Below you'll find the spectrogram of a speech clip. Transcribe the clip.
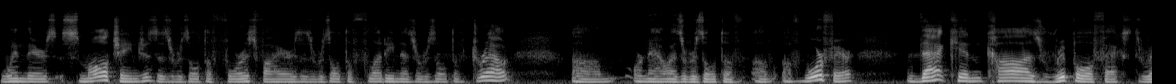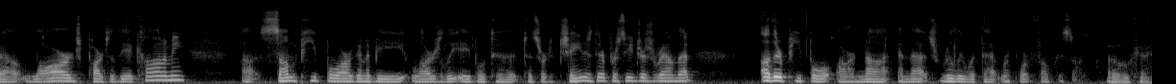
when there's small changes as a result of forest fires, as a result of flooding, as a result of drought, um, or now as a result of, of, of, warfare, that can cause ripple effects throughout large parts of the economy. Uh, some people are going to be largely able to, to sort of change their procedures around that. Other people are not, and that's really what that report focused on. Oh, okay.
